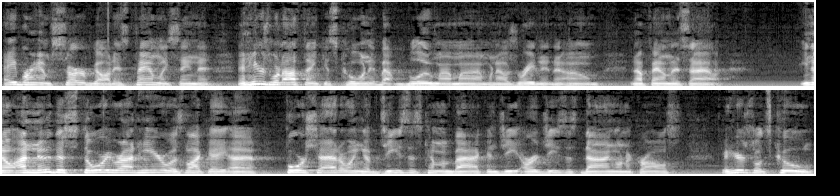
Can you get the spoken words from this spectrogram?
Abraham served God. His family seen that. And here's what I think is cool, and it about blew my mind when I was reading it at home, and I found this out. You know, I knew this story right here was like a, a foreshadowing of Jesus coming back and or Jesus dying on a cross. But here's what's cool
